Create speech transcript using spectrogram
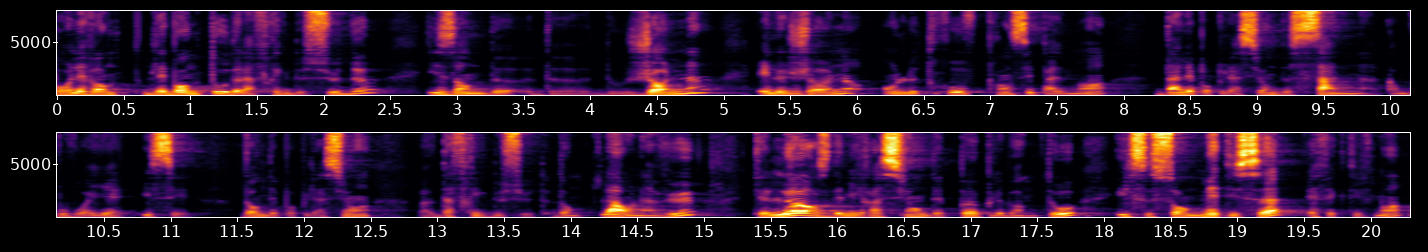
pour les, les Bantous de l'Afrique du Sud, ils ont du jaune, et le jaune, on le trouve principalement dans les populations de San, comme vous voyez ici, donc des populations euh, d'Afrique du Sud. Donc là, on a vu lors des migrations des peuples bantous, ils se sont métissés, effectivement,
